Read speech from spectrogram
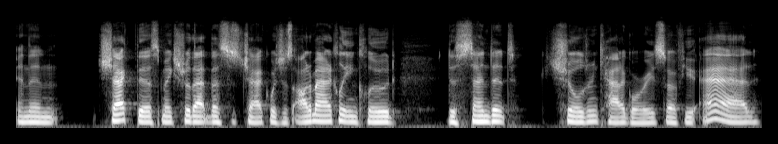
and then check this, make sure that this is checked, which is automatically include descendant children categories. So if you add,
